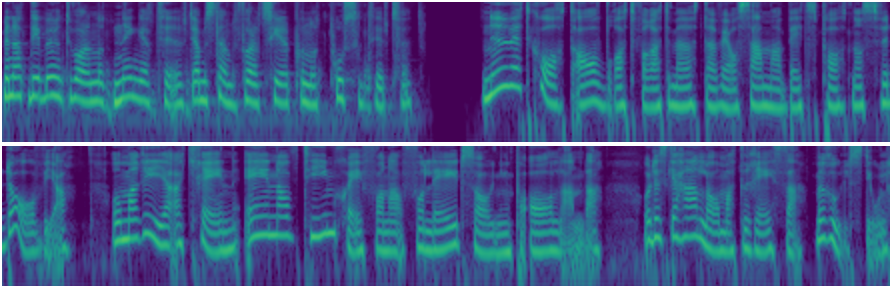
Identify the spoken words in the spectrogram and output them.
Men att det behöver inte vara något negativt. Jag bestämde för att se det på något positivt sätt. Nu ett kort avbrott för att möta vår samarbetspartner Swedavia och Maria Akrén, en av teamcheferna för ledsagning på Arlanda. Och Det ska handla om att resa med rullstol.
